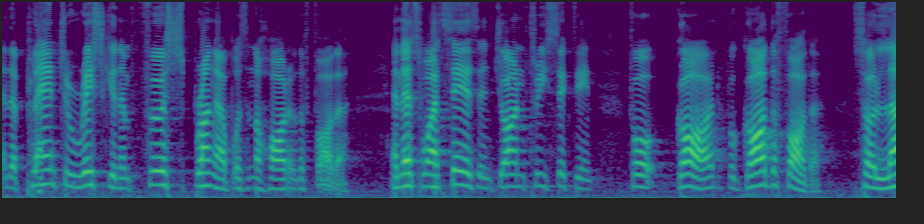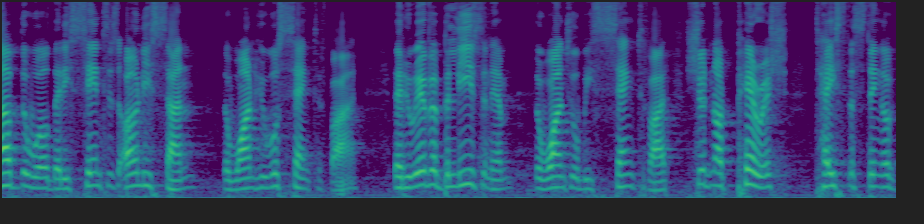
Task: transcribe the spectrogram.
and the plan to rescue them first sprung up was in the heart of the Father. And that's why it says in John 3:16, for God, for God the Father, so loved the world that he sent his only Son, the one who will sanctify, that whoever believes in him, the ones who will be sanctified, should not perish, taste the sting of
